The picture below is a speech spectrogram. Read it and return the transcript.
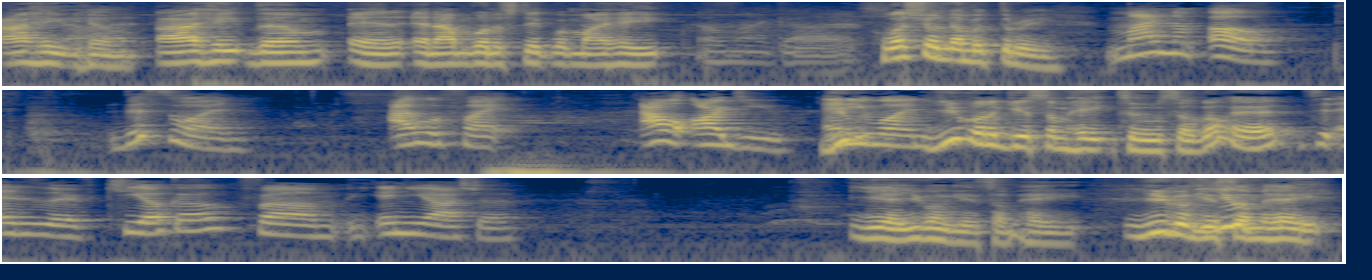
I hate him. I hate them, and and I'm gonna stick with my hate. Oh my gosh. What's your number three? My num. Oh, this one, I will fight. I will argue anyone You, you're gonna get some hate too, so go ahead. to the end of the earth. Kikyo from Inuyasha. Yeah, you're gonna get some hate. You're gonna get You- some hate.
